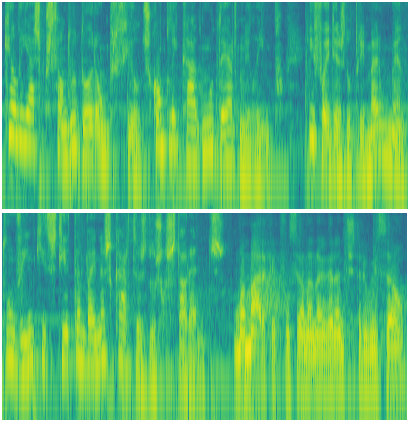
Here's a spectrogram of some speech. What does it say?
que alia a expressão do Douro a um perfil descomplicado, moderno e limpo. E foi desde o primeiro momento um vinho que existia também nas cartas dos restaurantes. Uma marca que funciona na grande distribuição,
